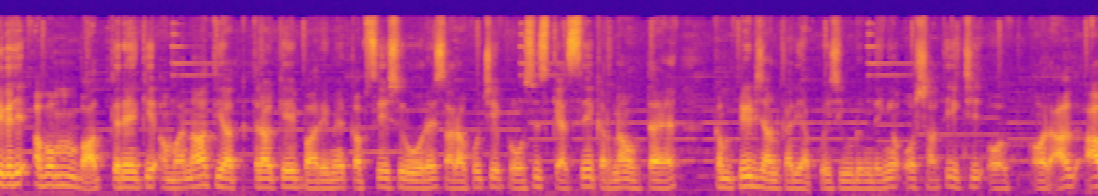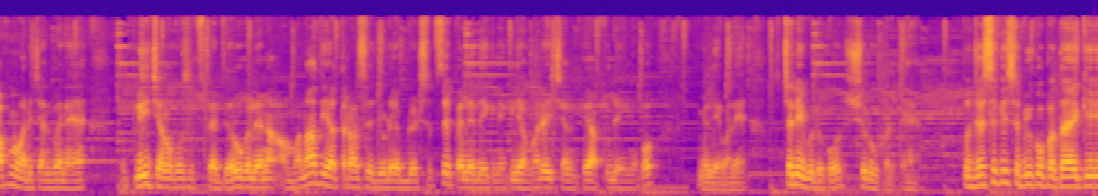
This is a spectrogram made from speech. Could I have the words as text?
ठीक है जी, अब हम बात करें कि अमरनाथ यात्रा के बारे में कब से शुरू हो रहे हैं, सारा कुछ ये प्रोसेस कैसे करना होता है। कंप्लीट जानकारी आपको इसी वीडियो में देंगे। और साथ ही एक चीज़ और और आग, आप हमारे चैनल पर नए हैं तो प्लीज़ चैनल को सब्सक्राइब ज़रूर कर लेना। अमरनाथ यात्रा से जुड़े अपडेट सबसे पहले देखने के लिए हमारे इस चैनल पर आपको देखने को मिलने वाले हैं। चलिए वीडियो को शुरू करते हैं। तो जैसे कि सभी को पता है कि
